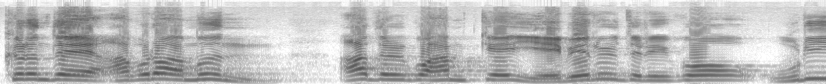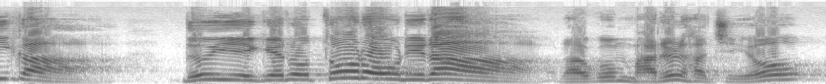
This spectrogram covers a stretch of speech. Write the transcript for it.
그런데 아브라함은 아들과 함께 예배를 드리고 우리가 너희에게로 돌아오리라 라고 말을 하지요.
